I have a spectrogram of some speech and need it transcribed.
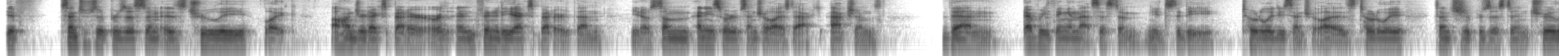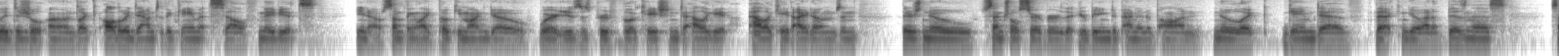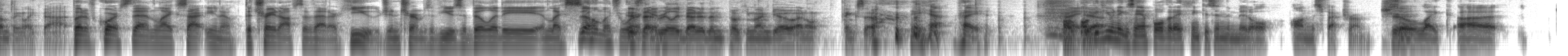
if censorship resistant is truly like 100x better or infinity x better than you know some any sort of centralized act, actions then everything in that system needs to be totally decentralized, totally censorship resistant, truly digital owned, like all the way down to the game itself. Maybe it's, you know, something like Pokemon Go where it uses proof of location to allocate allocate items and there's no central server that you're being dependent upon, no like game dev that can go out of business, something like that. But of course, then like you know, the trade-offs of that are huge in terms of usability and like so much work. Is that and- really better than Pokemon Go? I don't think so. yeah, right. I'll, I'll Yeah. give you an example that I think is in the middle on the spectrum. Sure. So, like uh,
